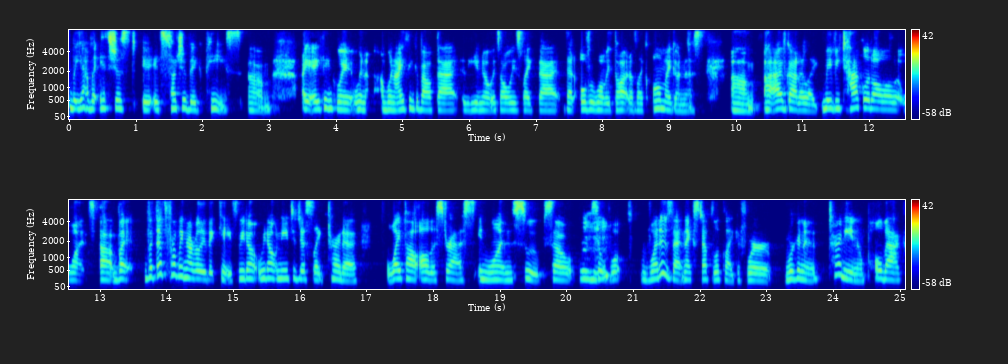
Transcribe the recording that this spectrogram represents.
but yeah, but it's just it, it's such a big piece. Um, I, I, think when when when I think about that, you know, it's always like that that overwhelming thought of like, oh my goodness, um, I, have got to like maybe tackle it all, all at once. Uh, but but that's probably not really the case. We don't we don't need to just like try to wipe out all the stress in one swoop. So mm-hmm. so what what does that next step look like if we're we're gonna try to you know pull back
